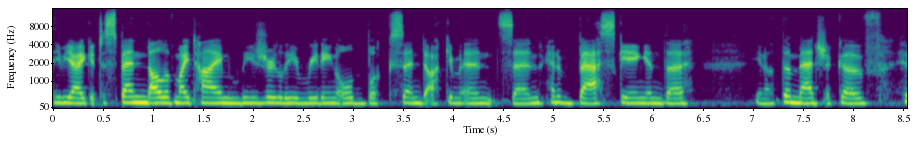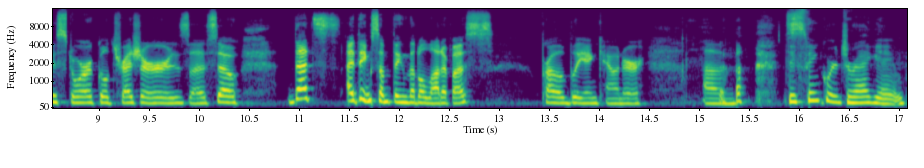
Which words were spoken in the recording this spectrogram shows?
maybe I get to spend all of my time leisurely reading old books and documents and kind of basking in the you know the magic of historical treasures. Uh, so that's i think something that a lot of us probably encounter. Um, they think we're dragging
